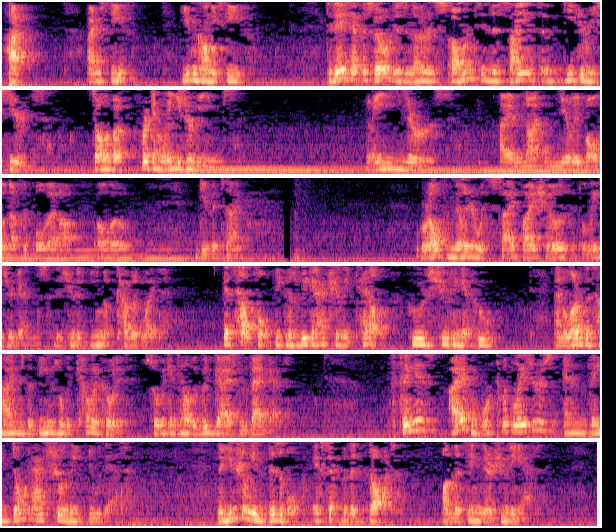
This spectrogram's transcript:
Hi, I'm Steve. You can call me Steve. Today's episode is another installment in the Science of Geekery series. It's all about frickin' laser beams. Lasers. I am not nearly bald enough to pull that off, although, give it time. We're all familiar with sci-fi shows with laser guns that shoot a beam of colored light. It's helpful because we can actually tell who's shooting at who. And a lot of the times the beams will be color-coded, so we can tell the good guys from the bad guys. The thing is, I've worked with lasers, and they don't actually do that. They're usually invisible, except for the dot on the thing they're shooting at.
